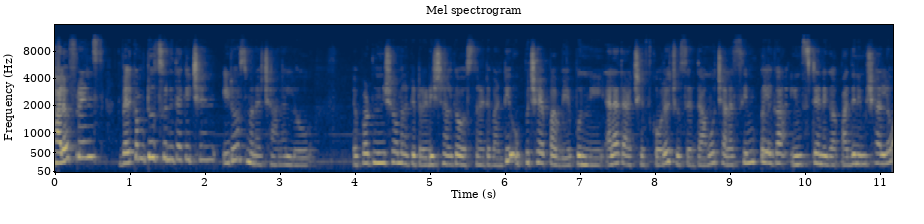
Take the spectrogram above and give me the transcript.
Hello friends welcome to Sunitha kitchen. ఈరోజు మన ఛానల్లో ఎప్పటి నుంచో మనకి ట్రెడిషనల్గా వస్తున్నటువంటి ఉప్పు చేప వేపుని ఎలా తయారు చేసుకోవాలో చూసేద్దాము. చాలా సింపుల్గా ఇన్స్టెంట్గా పది నిమిషాల్లో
